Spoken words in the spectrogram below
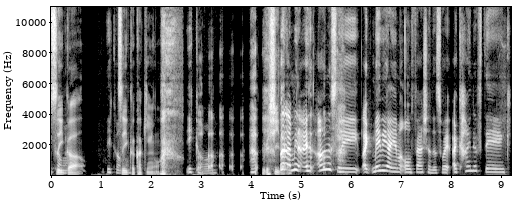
追加、いい追加課金を。But だ I ろ。mean, I, honestly, like maybe I am old fashioned this way. I kind of think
